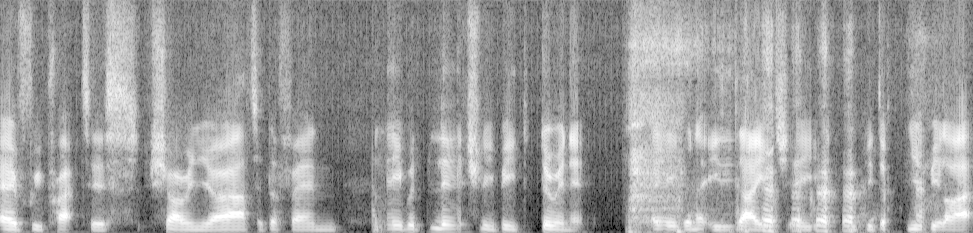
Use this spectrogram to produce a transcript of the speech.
every practice, showing you how to defend, and he would literally be doing it, even at his age. He, would be, you'd be like,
